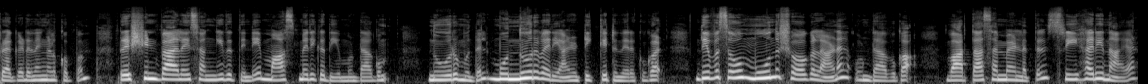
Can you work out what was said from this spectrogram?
പ്രകടനങ്ങൾക്കൊപ്പം റഷ്യൻ ബാലെ സംഗീതത്തിന്റെ മാസ്മരികതയും ഉണ്ടാകും നൂറ് മുതൽ മുന്നൂറ് വരെയാണ് ടിക്കറ്റ് നിരക്കുകൾ. ദിവസവും മൂന്ന് ഷോകളാണ് ഉണ്ടാവുക. വാർത്താസമ്മേളനത്തിൽ ശ്രീഹരി നായർ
